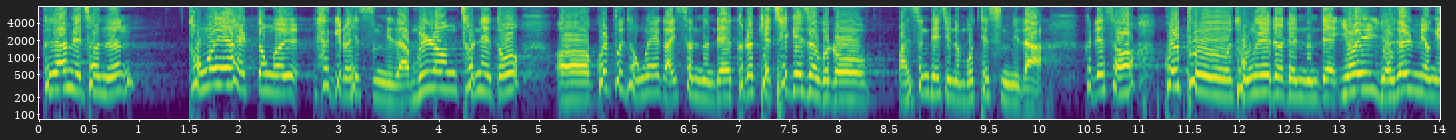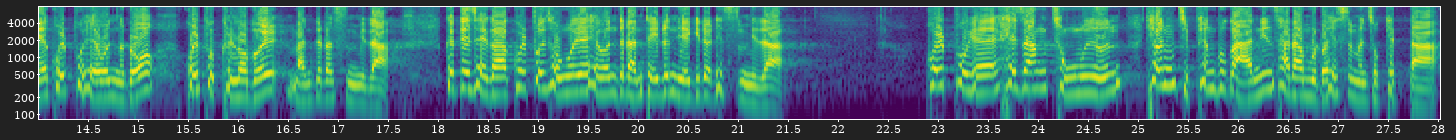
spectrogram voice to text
그 다음에 저는 동호회 활동을 하기로 했습니다. 물론 전에도 어, 골프 동호회가 있었는데 그렇게 체계적으로 완성되지는 못했습니다. 그래서 골프 동호회를 했는데 18명의 골프 회원으로 골프 클럽을 만들었습니다. 그때 제가 골프 동호회 회원들한테 이런 얘기를 했습니다. 골프의 회장 총무는 현 집행부가 아닌 사람으로 했으면 좋겠다.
